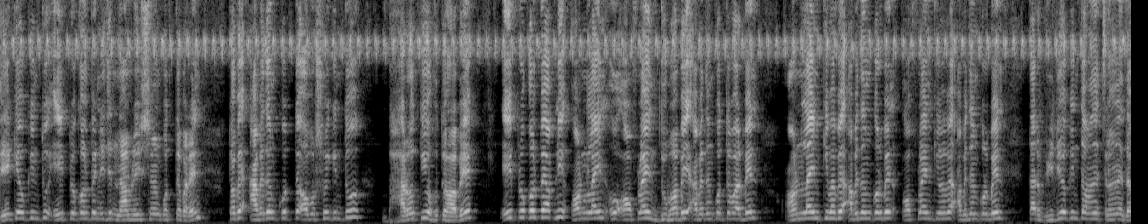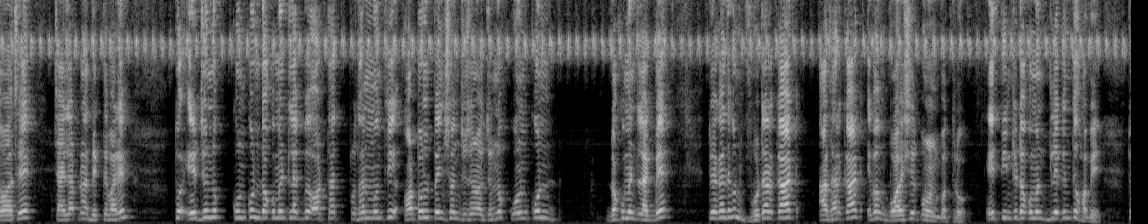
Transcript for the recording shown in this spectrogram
যে কেউ কিন্তু এই প্রকল্পে নিজের নাম রেজিস্ট্রেশন করতে পারেন। তবে আবেদন করতে অবশ্যই কিন্তু ভারতীয় হতে হবে। এই প্রকল্পে আপনি অনলাইন ও অফলাইন দুভাবেই আবেদন করতে পারবেন। অনলাইন কীভাবে আবেদন করবেন অফলাইন কীভাবে আবেদন করবেন, তার ভিডিও কিন্তু আমাদের চ্যানেলে দেওয়া আছে, চাইলে আপনারা দেখতে পারেন। তো এর জন্য কোন কোন ডকুমেন্ট লাগবে? অর্থাৎ প্রধানমন্ত্রী অটল পেনশন যোজনার জন্য কোন কোন ডকুমেন্ট লাগবে? তো এখানে দেখুন, ভোটার কার্ড, আধার কার্ড এবং বয়সের প্রমাণপত্র। এই তিনটে ডকুমেন্ট দিলে কিন্তু হবে। তো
